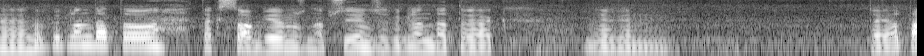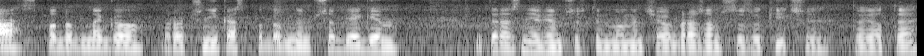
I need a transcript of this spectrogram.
No, no wygląda to tak sobie, można przyjąć, że wygląda to jak, nie wiem, Toyota z podobnego rocznika, z podobnym przebiegiem. I teraz nie wiem, czy w tym momencie obrażam Suzuki czy Toyotę.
